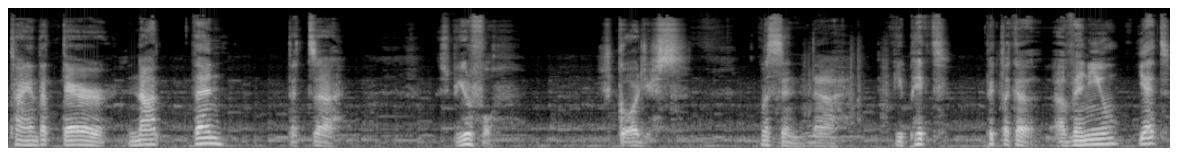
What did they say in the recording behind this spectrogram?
tying that there knot then? That's, uh, it's beautiful. It's gorgeous. Listen, uh, have you picked, picked like a, a venue yet?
